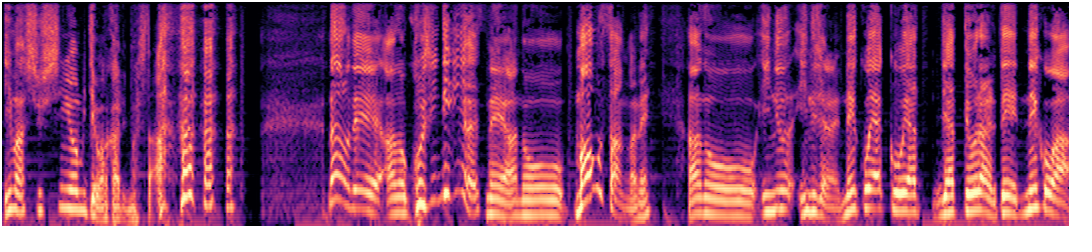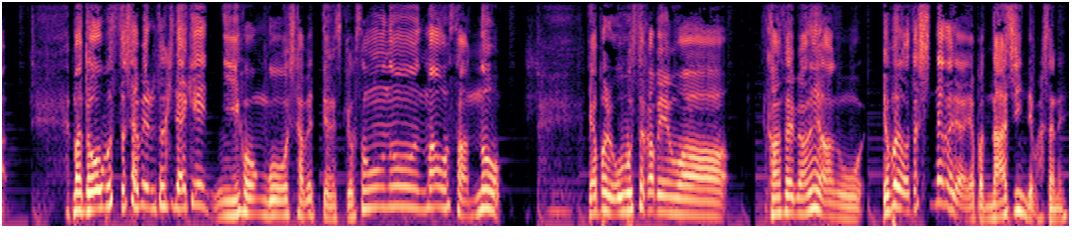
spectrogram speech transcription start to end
今、出身を見て分かりました。なので、あの、個人的にはですね、あの、真央さんがね、あの、犬、犬じゃない、猫役をや、っておられて、猫は、まあ、動物と喋るときだけ日本語を喋ってるんですけど、その、真央さんの、やっぱり大阪弁は、関西弁はね、あの、やっぱり私の中ではやっぱ馴染んでましたね。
